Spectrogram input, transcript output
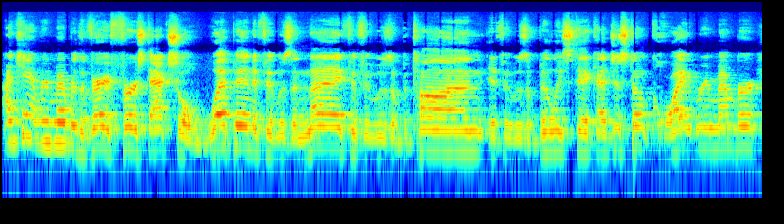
I can't remember the very first actual weapon, if it was a knife, if it was a baton, if it was a billy stick. I just don't quite remember.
